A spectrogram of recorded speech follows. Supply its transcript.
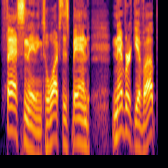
fascinating to watch this band never give up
